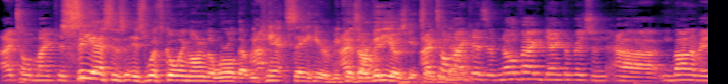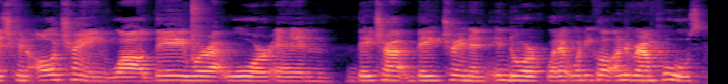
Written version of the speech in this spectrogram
I told my kids. CS is, is what's going on in the world that we I- can't say here because I our videos get taken I told down. my kids if Novak Jankovic and uh, Ivanovic can all train while they were at war and they try they train in indoor what what do you call it, underground pools,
